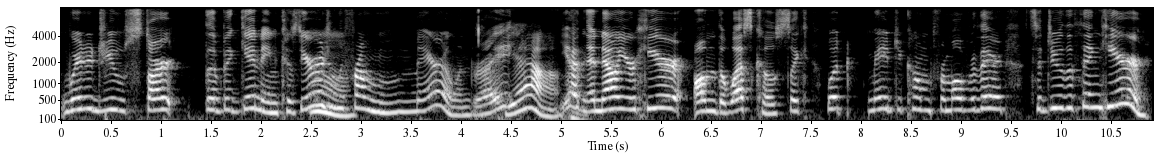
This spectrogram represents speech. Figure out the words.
where did you start the beginning? Because you're originally hmm. from Maryland, right? Yeah. Yeah, and now you're here on the West Coast. Like, what made you come from over there to do the thing here?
